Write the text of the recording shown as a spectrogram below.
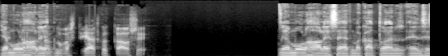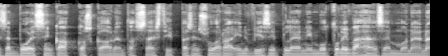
ja mulla oli... Jatkokausi. Ja mulla oli se, että mä katsoin ensin sen Boysin kakkoskauden tuossa ja sitten hyppäsin suoraan Invisibleen, niin mulla tuli vähän semmoinen,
